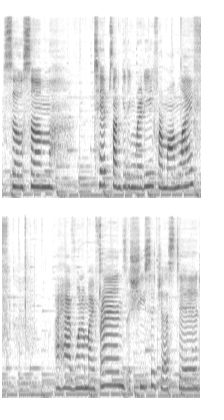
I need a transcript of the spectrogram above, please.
So some tips on getting ready for mom life. I have one of my friends, she suggested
